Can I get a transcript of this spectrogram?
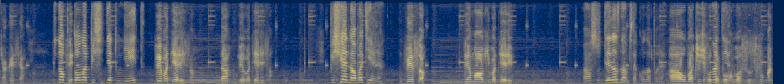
Чакай сега. и на бутона пише Detonate, Две батерии са. Да, две батерии са. Пише една батерия. Две са. Две малки батерии. Аз отде да знам всяко да правя. А, обаче живота е по-хубав с звук.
